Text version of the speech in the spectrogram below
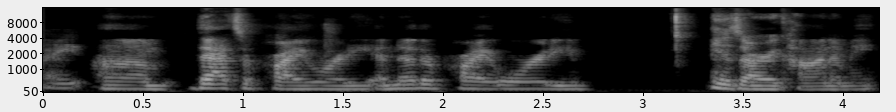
Right. Um, that's a priority. Another priority is our economy.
